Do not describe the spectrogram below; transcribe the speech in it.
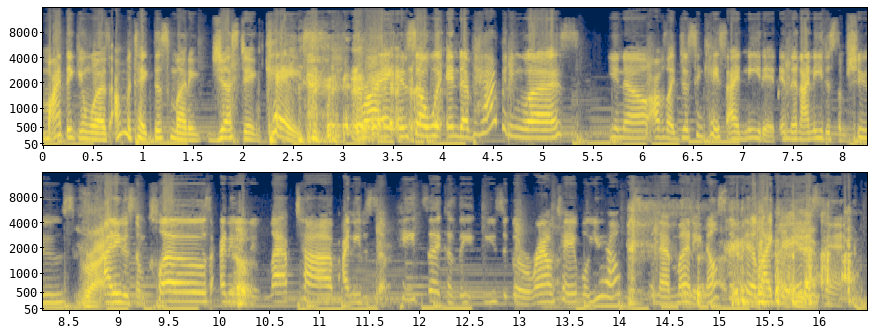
my thinking was, I'm going to take this money just in case. right. And so what ended up happening was, you know, I was like, just in case I need it. And then I needed some shoes. Right. I needed some clothes. I needed yep. a new laptop. I needed some pizza because they used to go to round table. You help me spend that money. Don't sit there like you're innocent.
